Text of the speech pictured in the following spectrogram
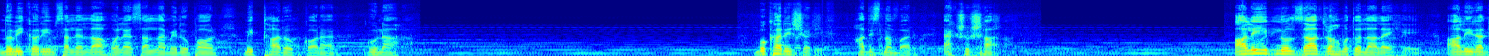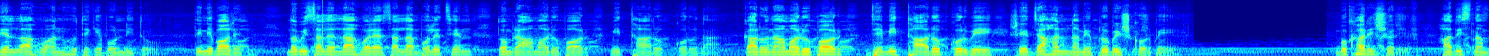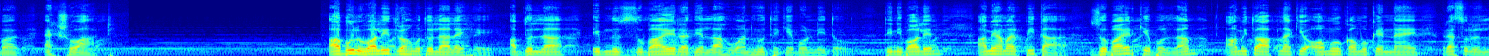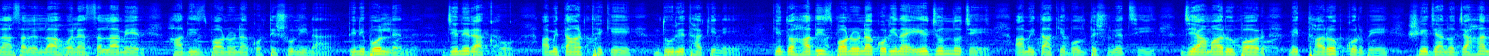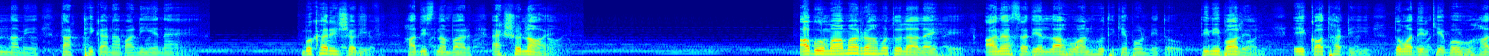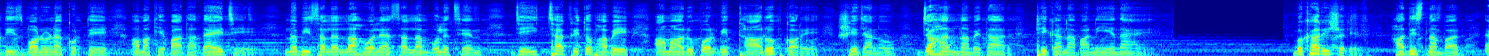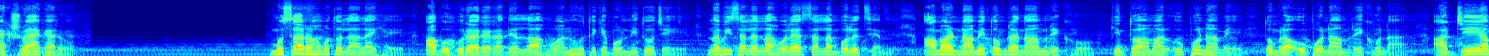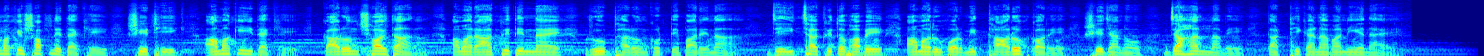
নবী করিম সাল্লাহ সাল্লামের উপর মিথ্যারোপ করার গুনাহ। বুখারি শরীফ, হাদিস নাম্বার একশো সাত। আলী ইবনুল জাদ রহমতুল্লাহ আলাইহে, আলী রাদিয়াল্লাহু আনহু থেকে বর্ণিত। তিনি বলেন, নবী সাল্লাহ সাল্লাম বলেছেন, তোমরা আমার উপর মিথ্যা আরোপ করো না, কারণ আমার উপর যে মিথ্যা আরোপ করবে, সে জাহান নামে প্রবেশ করবে। বুখারি শরীফ হাদিস নাম্বার একশো আট। আবুল ওয়ালিদ রহমতুল্লাহ আলহে আবদুল্লাহ ইবনু জুবাইর রাদিয়াল্লাহু আনহু থেকে বর্ণিত। তিনি বলেন, আমি আমার পিতা জুবাইরকে বললাম, আমি তো আপনাকে অমুক অমুকের ন্যায় রাসুল্লাহ সাল্লাহ সাল্লামের হাদিস বর্ণনা করতে শুনি না। তিনি বললেন, জেনে রাখো, আমি তাঁর থেকে দূরে থাকিনি। কিন্তু হাদিস বর্ণনা করি না এজন্য জন্য যে আমি তাকে বলতে শুনেছি যে আমার উপর মিথ্যারোপ করবে, সে যেন জাহান নামে তার ঠিকানা বানিয়ে নেয়। বুখারি শরীফ, হাদিস নাম্বার একশো নয়। আবু মামার রহমতুল্লা আলাইহে আনাস রাদিয়াল্লাহু আনহু থেকে বর্ণিত। তিনি বলেন এই কথাটি তোমাদেরকে বহু হাদিস বর্ণনা করতে আমাকে বাধা দেয় যে, নবী সাল্লাহ সাল্লাম বলেছেন যে, ইচ্ছাকৃতভাবে আমার উপর মিথ্যা আরোপ করে, সে যেন জাহান নামে তার ঠিকানা বানিয়ে নেয়। বুখারি শরীফ, হাদিস নাম্বার একশো এগারো। মুসা রহমতুল্লা আলাইহে আবু হুরায়রা রাদিয়াল্লাহু আনহু থেকে বর্ণিত যে, নবী আলাইহি সাল্লাম বলেছেন, আমার নামে তোমরা নাম রেখো, কিন্তু আমার উপনামে তোমরা উপনাম রেখো না। আর যে আমাকে স্বপ্নে দেখে, সে ঠিক আমাকেই দেখে। কারণ শয়তান আমার আকৃতির ন্যায় রূপ ধারণ করতে পারে না। যে ইচ্ছাকৃতভাবে আমার উপর মিথ্যা আরোপ করে, সে যেন জাহান নামে তার ঠিকানা বানিয়ে নেয়।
